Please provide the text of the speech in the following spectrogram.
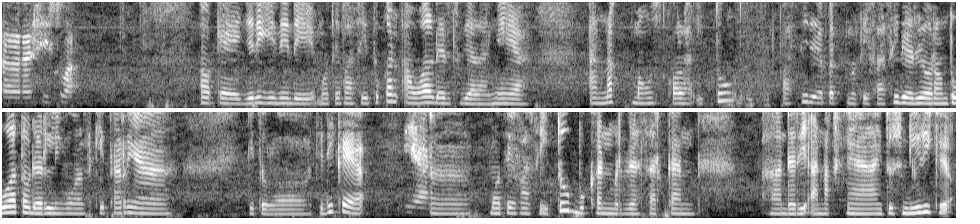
uh, siswa? Oke, jadi gini deh, motivasi itu kan awal dari segalanya ya anak mau sekolah itu pasti dapat motivasi dari orang tua atau dari lingkungan sekitarnya. Gitu loh. Jadi kayak Iya. Eh, motivasi itu bukan berdasarkan uh, dari anaknya itu sendiri. Kayak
